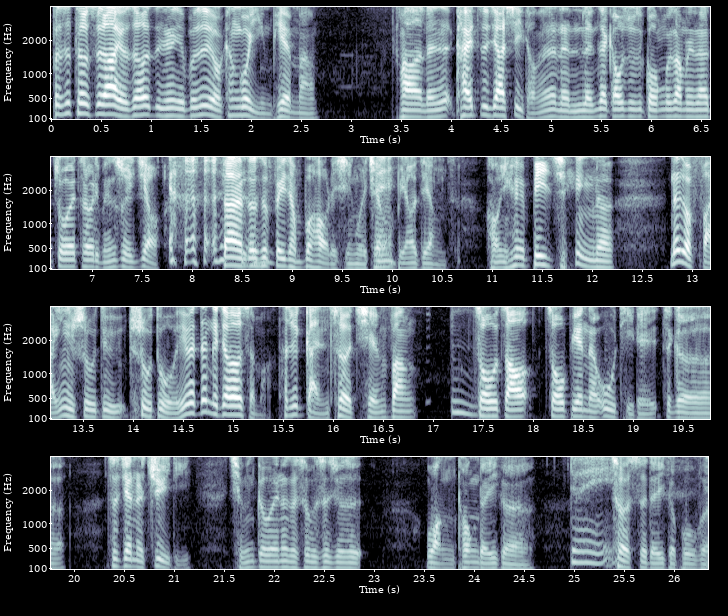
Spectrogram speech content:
不是特斯拉，有时候人也不是有看过影片吗？啊，人开自驾系统，那人人在高速公路上面，他坐在车里面睡觉，当然这是非常不好的行为，千万不要这样子。好，因为毕竟呢，那个反应速度速度，因为那个叫做什么？它去感测前方、嗯周遭、周边的物体的这个之间的距离。请问各位，那个是不是就是网通的一个对，测试的一个部分？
